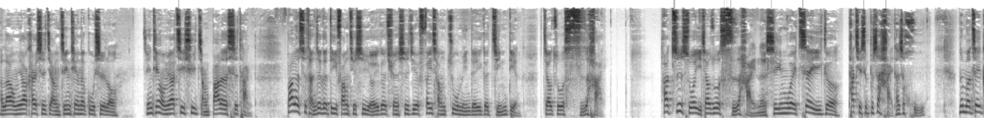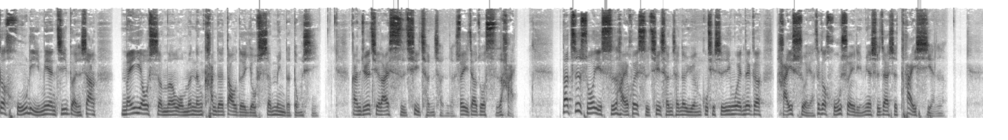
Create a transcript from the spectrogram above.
好了，我们要开始讲今天的故事喽。今天我们要继续讲巴勒斯坦。巴勒斯坦这个地方其实有一个全世界非常著名的一个景点，叫做死海。它之所以叫做死海呢，是因为这一个它其实不是海，它是湖。那么这个湖里面基本上没有什么我们能看得到的有生命的东西。感觉起来死气沉沉的，所以叫做死海。那之所以死海会死气沉沉的缘故，其实因为那个海水啊，这个湖水里面实在是太咸了。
